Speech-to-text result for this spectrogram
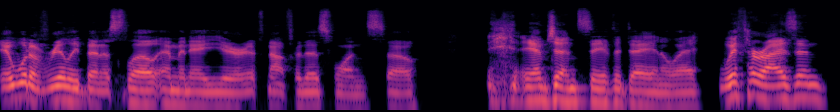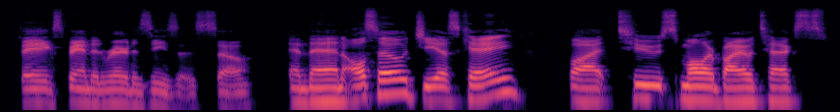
It would have really been a slow M&A year if not for this one. So Amgen saved the day in a way. With Horizon, they expanded rare diseases. So, and then also GSK bought two smaller biotechs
